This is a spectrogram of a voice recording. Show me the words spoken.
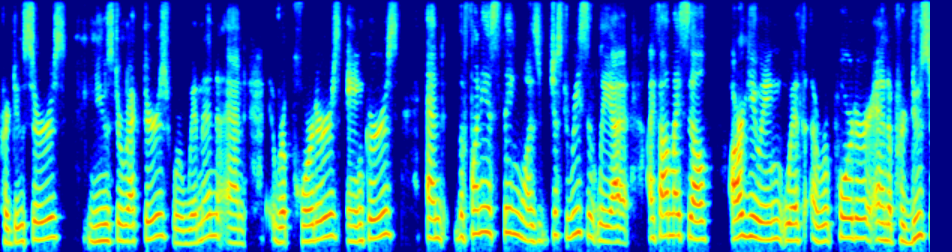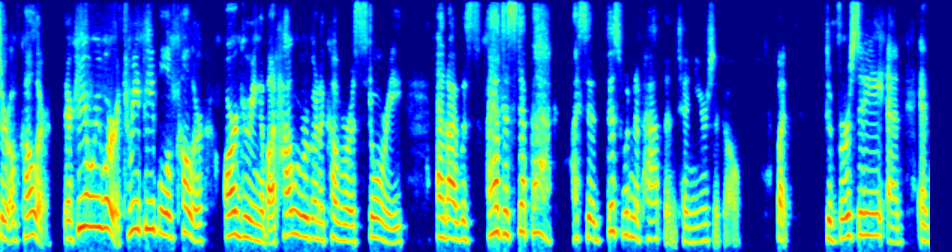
producers, news directors were women and reporters, anchors. And the funniest thing was just recently, I, I found myself arguing with a reporter and a producer of color. There, here we were, three people of color arguing about how we were going to cover a story. And I was, I had to step back. I said, this wouldn't have happened 10 years ago. But diversity and, and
